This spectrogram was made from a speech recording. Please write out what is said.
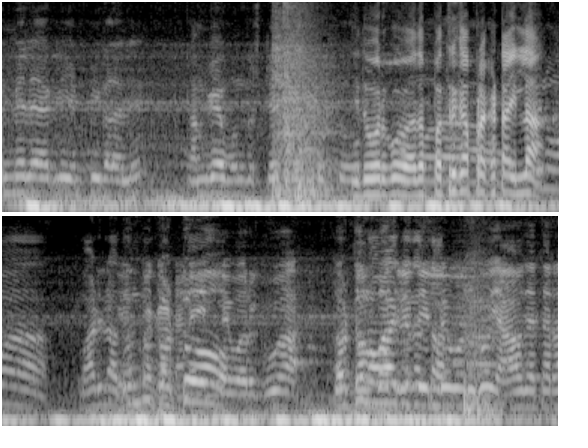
ಎಂ ಎಲ್ ಎ ಆಗಲಿ ಎಂ ಪಿಗಳಲ್ಲಿ ನಮಗೆ ಒಂದು ಸ್ಟೇಟ್ಮೆಂಟ್ ಕೊಟ್ಟು ಇದುವರೆಗೂ ಅದು ಪತ್ರಿಕಾ ಪ್ರಕಟ ಇಲ್ಲ. ಮಾಡಿಲ್ಲ ಅದೊಂದು ದೊಡ್ಡ ಇಲ್ಲಿವರೆಗೂ ದೊಡ್ಡ ನೋವಾಗಿದೆ ಹತ್ತೊಂಬತ್ತರಿಂದ ಸರ್. ಇಲ್ಲಿವರೆಗೂ ಯಾವುದೇ ತರ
